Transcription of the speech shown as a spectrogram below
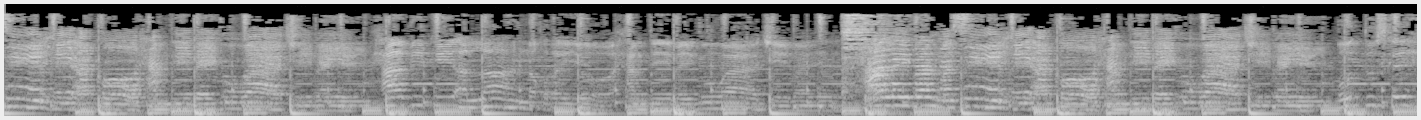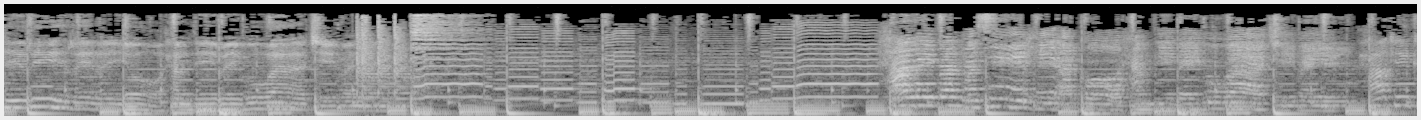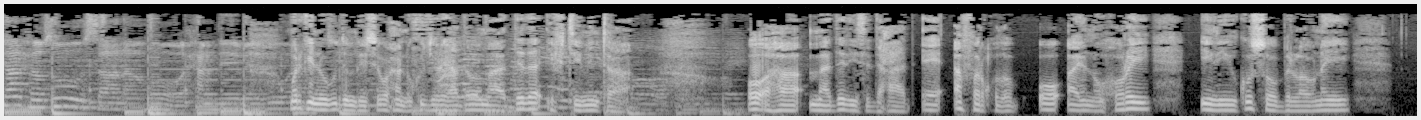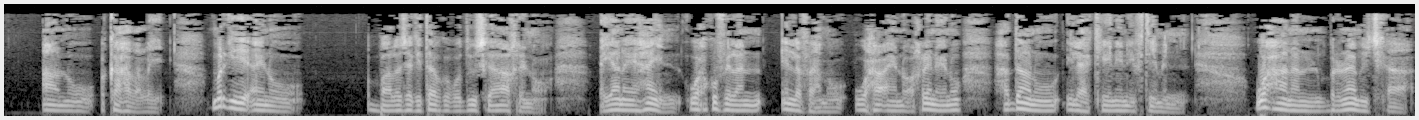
xalayba bay ku markiina ugu dambeysay waxaanu ku jiray haddaba maadada iftiiminta oo ahaa maadadii saddexaad ee afar qodob oo aynu horay idinku soo bilownay aanu ka hadalay. Markii aynu baalasha kitaabka quduuska a akhrino ayaanay ahayn wax ku filan in la fahmo. Waxa aynu akhrinayno haddaanu ilaah keenin iftiimin. Waxaanan barnaamijka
